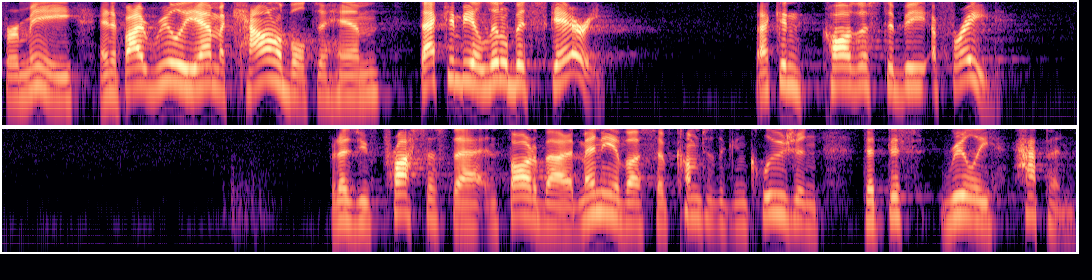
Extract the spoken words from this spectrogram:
for me, and if I really am accountable to Him, that can be a little bit scary. That can cause us to be afraid. But as you've processed that and thought about it, many of us have come to the conclusion that this really happened.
